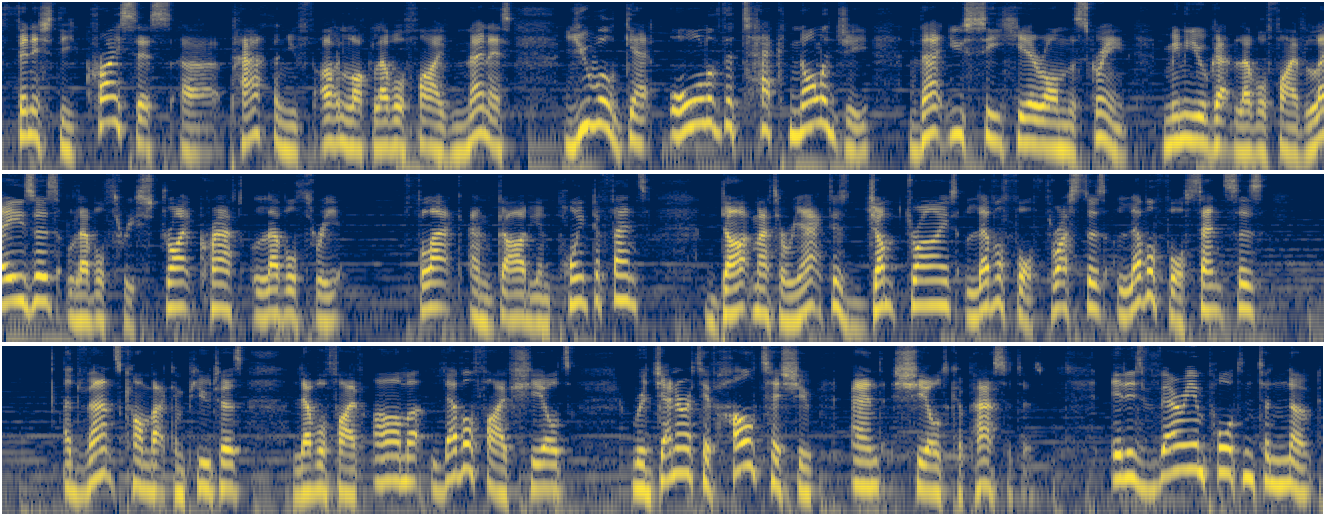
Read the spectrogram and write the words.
finish the Crisis uh, path and you unlock level 5 Menace, you will get all of the technology that you see here on the screen, meaning you'll get level 5 lasers, level 3 strike craft, level 3 flak and guardian point defense, dark matter reactors, jump drives, level 4 thrusters, level 4 sensors, advanced combat computers, level 5 armor, level 5 shields, regenerative hull tissue, and shield capacitors. It is very important to note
